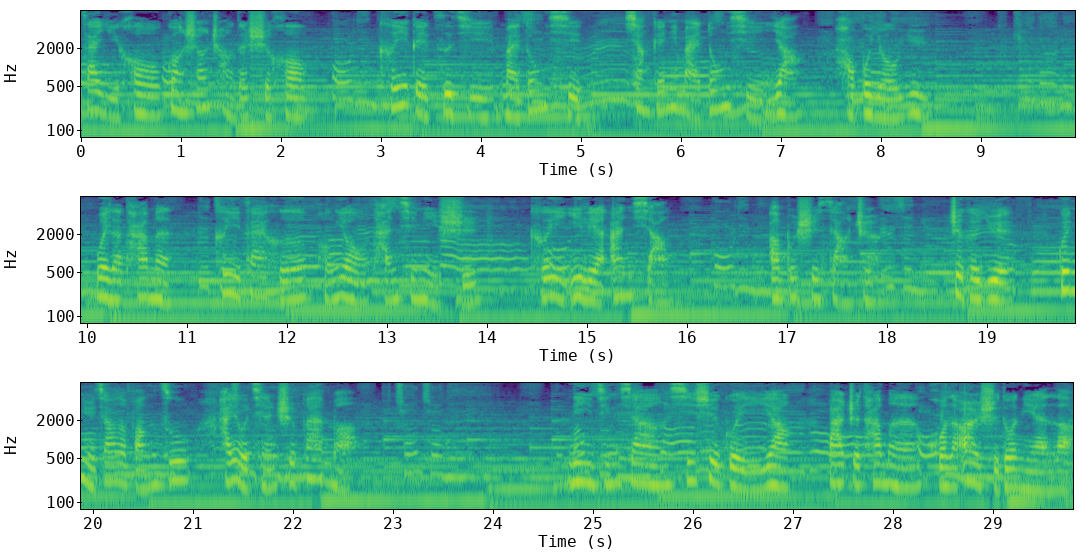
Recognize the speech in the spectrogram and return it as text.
在以后逛商场的时候，可以给自己买东西，像给你买东西一样毫不犹豫。为了他们，可以在和朋友谈起你时，可以一脸安详，而不是想着这个月闺女交了房租，还有钱吃饭吗？你已经像吸血鬼一样。扒着他们活了二十多年了，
